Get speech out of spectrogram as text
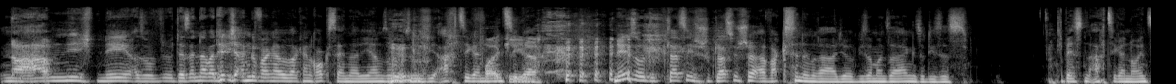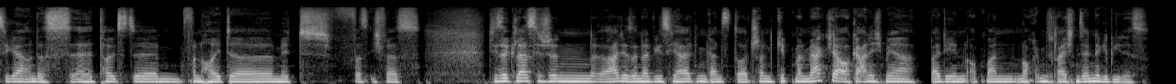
Na, nicht, nee, also der Sender, bei dem ich angefangen habe, war kein Rocksender. Die haben so, so die 80er, 90er. Volkslieder. Nee, so die klassische, klassische Erwachsenenradio, wie soll man sagen, so dieses, die besten 80er, 90er und das äh, Tollste von heute mit was ich was, diese klassischen Radiosender, wie es hier halt in ganz Deutschland gibt. Man merkt ja auch gar nicht mehr bei denen, ob man noch im gleichen Sendegebiet ist.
